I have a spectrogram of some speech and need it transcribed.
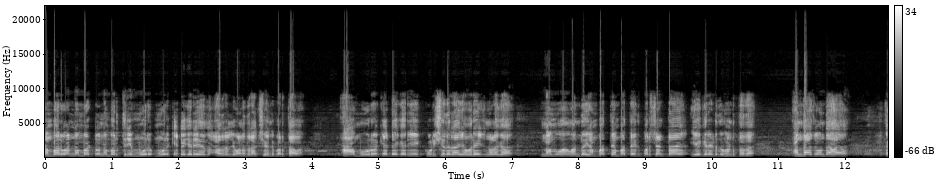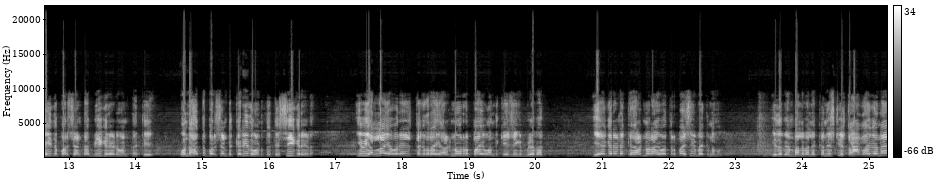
number one number two number three ಮೂರು ಮೂರು ಕ್ಯಾಟಗರಿ ಅದರಲ್ಲಿ ಒಣದ್ರಾಕ್ಷಿಯಲ್ಲಿ ಬರ್ತಾವೆ. ಆ ಮೂರು ಕ್ಯಾಟಗರಿ ಕೂಡಿಸಿದ್ರೆ ಎವರೇಜ್ನೊಳಗೆ ನಮ್ಮ ಒಂದು ಎಂಬತ್ತು ಎಂಬತ್ತೈದು ಪರ್ಸೆಂಟ್ ಎ ಗ್ರೇಡ್ದು ಹೊಂಡ್ತದೆ ಅಂದಾಜು ಒಂದು ಐದು ಪರ್ಸೆಂಟ್ ಬಿ ಗ್ರೇಡ್ ಹೊಂಟೈತಿ ಒಂದು ಹತ್ತು ಪರ್ಸೆಂಟ್ ಖರೀದಿ ಹೊಂಟೈತಿ ಸಿ ಗ್ರೇಡ್ ಇವು ಎಲ್ಲ ಎವರೇಜ್ ತೆಗೆದ್ರೆ ಎರಡು ರೂಪಾಯಿ ಒಂದು ಕೆ ಜಿಗೆ ಬೀಳ್ಬೇಕು. ಎ ಗ್ರೇಡಕ್ಕೆ ಎರಡು ನೂರ ಐವತ್ತು ರೂಪಾಯಿ ಸಿಗ್ಬೇಕು ನಮಗೆ. ಇದು ಬೆಂಬಲ ಬೆಲೆ. ಕನಿಷ್ಠ ಇಷ್ಟು ಆದಾಗನೇ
